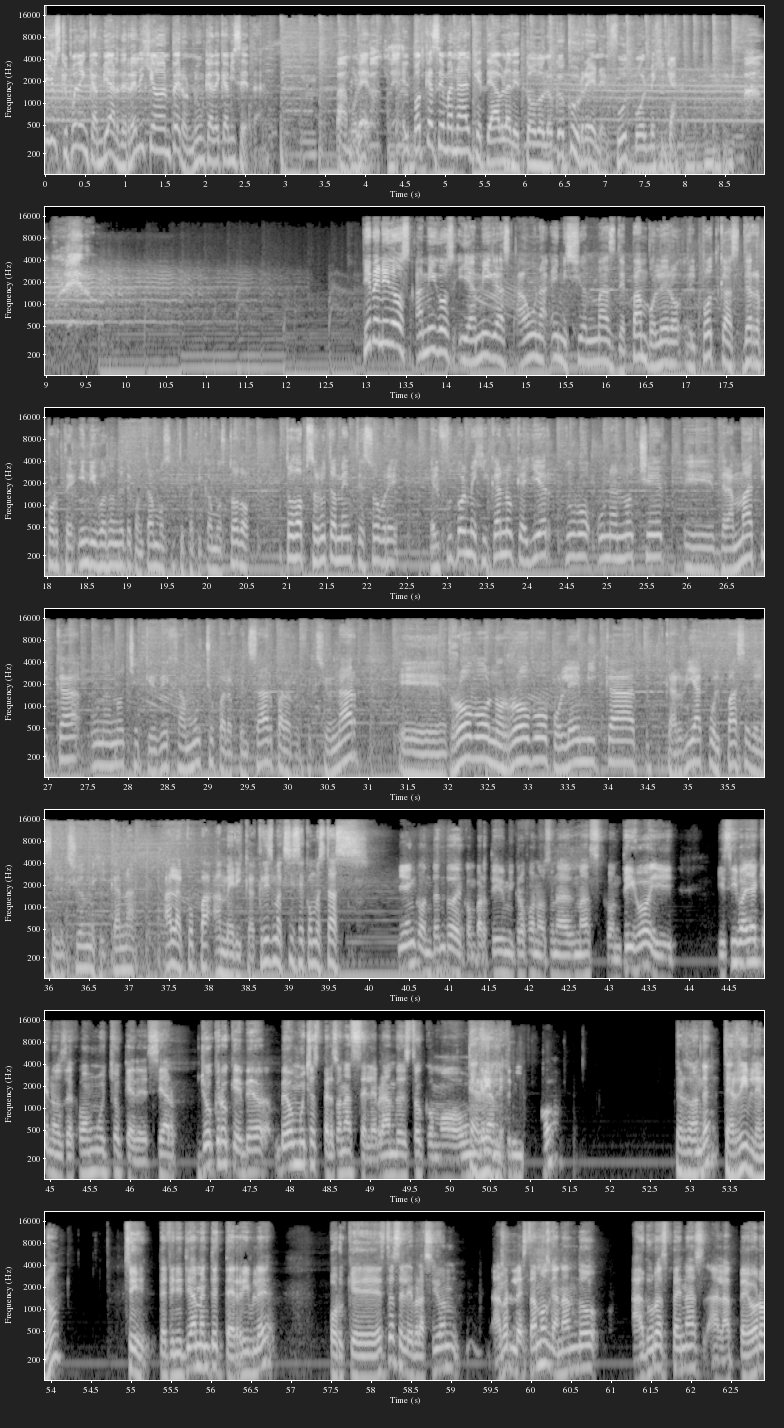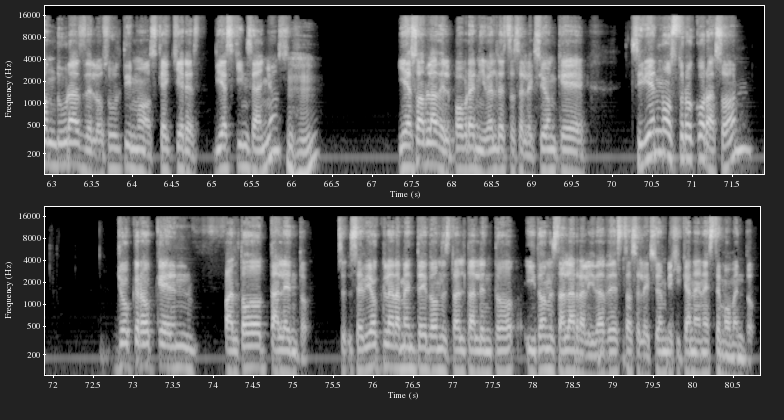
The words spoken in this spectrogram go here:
aquellos que pueden cambiar de religión pero nunca de camiseta. Pambolero, el podcast semanal que te habla de todo lo que ocurre en el fútbol mexicano. Bienvenidos amigos y amigas a una emisión más de Pambolero, el podcast de Reporte Índigo donde te contamos y te platicamos todo, todo absolutamente sobre el fútbol mexicano que ayer tuvo una noche eh, dramática, una noche que deja mucho para pensar, para reflexionar. Eh, robo, no robo, polémica, cardíaco, el pase de la selección mexicana a la Copa América. Cris Maxice, ¿cómo estás? Bien, contento de compartir micrófonos una vez más contigo y, y sí, vaya que nos dejó mucho que desear. Yo creo que veo, veo muchas personas celebrando esto como un gran triunfo Perdón. Terrible, ¿no? Sí, definitivamente terrible, porque esta celebración, a ver, le estamos ganando a duras penas a la peor Honduras de los últimos, ¿qué quieres? ¿10, 15 años? Y eso habla del pobre nivel de esta selección que, si bien mostró corazón, yo creo que faltó talento. Se vio claramente dónde está el talento y dónde está la realidad de esta selección mexicana en este momento.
